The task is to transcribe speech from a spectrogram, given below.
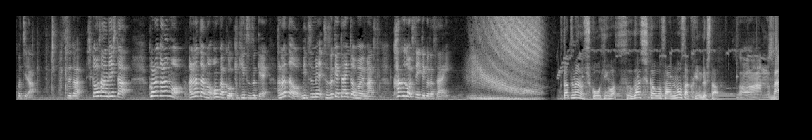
こちら。菅鹿尾さんでした。これからもあなたの音楽を聴き続けあなたを見つめ続けたいと思います。覚悟していてください。2つ目の嗜好品は菅氏川さんの作品でした。あのさ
